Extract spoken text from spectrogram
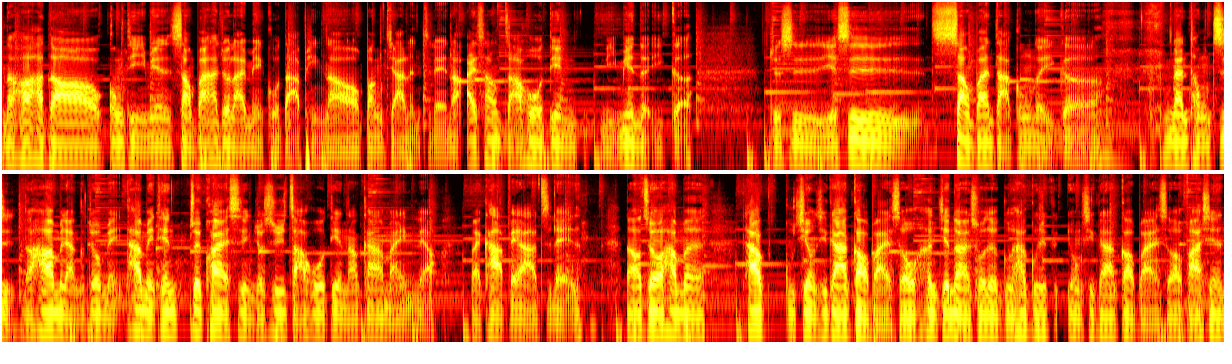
然后他到工体里面上班，他就来美国打拼，然后帮家人之类，然后爱上杂货店里面的一个，就是也是上班打工的一个。男同志，然后他们两个就每他每天最快的事情就是去杂货店，然后跟他买饮料、买咖啡啊之类的。然后最后他们他鼓起勇气跟他告白的时候，很简短的说这个故事。他鼓起勇气跟他告白的时候，发现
